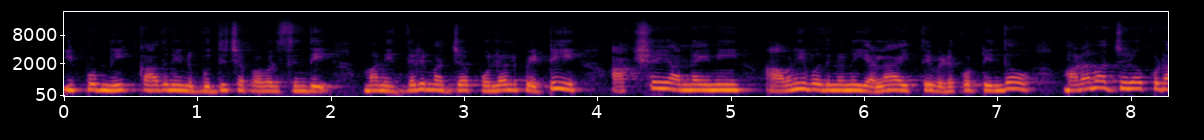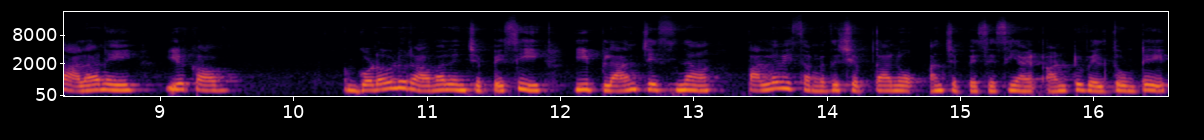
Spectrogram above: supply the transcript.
ఇప్పుడు నీకు కాదు నేను బుద్ధి చెప్పవలసింది. మన ఇద్దరి మధ్య పొలాలు పెట్టి అక్షయ్ అన్నయ్యని అవని వదినని ఎలా అయితే విడగొట్టిందో మన మధ్యలో కూడా అలానే ఈ యొక్క గొడవలు రావాలని చెప్పేసి ఈ ప్లాన్ చేసిన పల్లవి సంగతి చెప్తాను అని చెప్పేసేసి అంటూ వెళ్తూ ఉంటే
